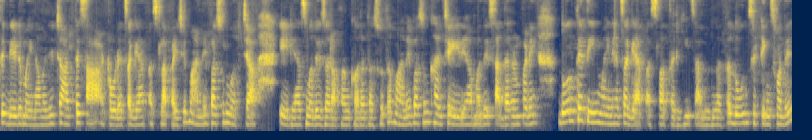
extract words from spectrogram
ते दीड महिना म्हणजे चार ते सहा आठवड्याचा गॅप असला पाहिजे. मानेपासून वरच्या एरियाजमध्ये जर आपण करत असू तर मानेपासून खालच्या एरियामध्ये साधारणपणे दोन ते तीन महिन्याचा गॅप असला तरीही चालून जातं. दोन सेटिंग्समध्ये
